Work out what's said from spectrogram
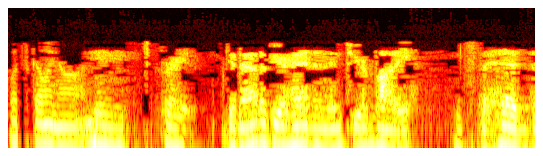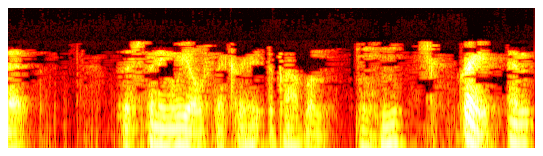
what's going on. Mm, great. Get out of your head and into your body. It's the head that, the spinning wheels that create the problem. hmm Great. And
